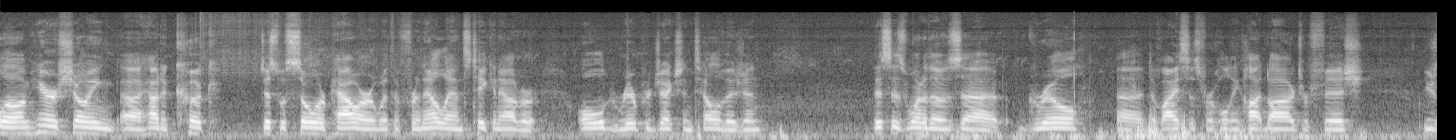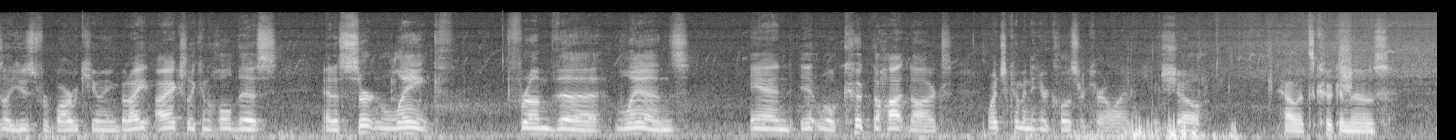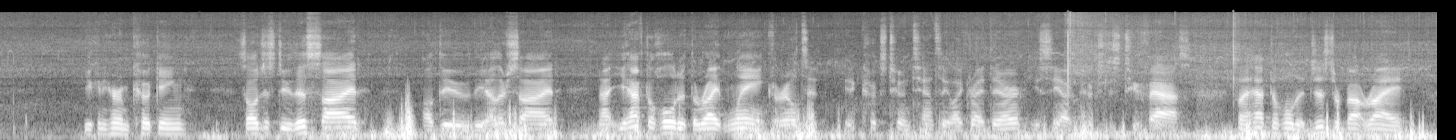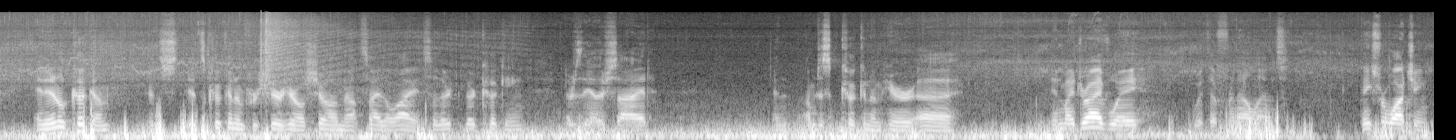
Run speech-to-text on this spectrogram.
Hello, I'm here showing uh, how to cook just with solar power with a Fresnel lens taken out of an old rear projection television. This is one of those uh, grill uh, devices for holding hot dogs or fish, usually used for barbecuing, but I, I actually can hold this at a certain length from the lens and it will cook the hot dogs. Why don't you come in here closer, Caroline, and show how it's cooking those. You can hear them cooking. So I'll just do this side, I'll do the other side. Now you have to hold it the right length or else it, it cooks too intensely. Like right there, you see how it cooks just too fast. So I have to hold it just about right and it'll cook them. It's, it's cooking them for sure. Here, I'll show them outside the light. So they're, they're cooking. There's the other side. And I'm just cooking them here uh, in my driveway with a Fresnel lens. Thanks for watching.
